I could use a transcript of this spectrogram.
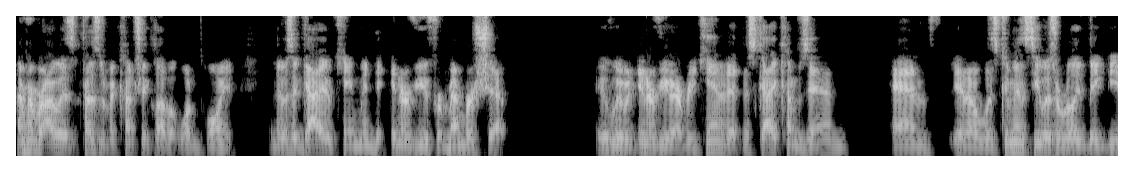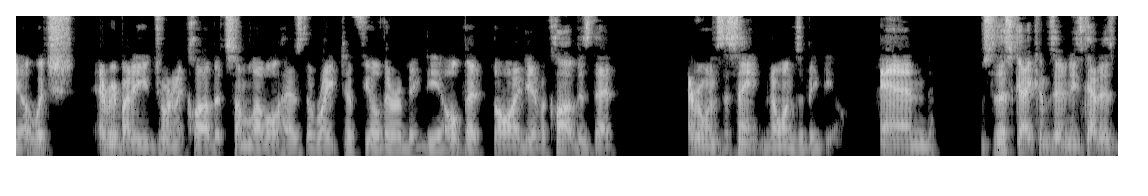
I remember I was president of a country club at one point, and there was a guy who came in to interview for membership we would interview every candidate. And this guy comes in and, you know, was convinced he was a really big deal, which everybody joining a club at some level has the right to feel they're a big deal. But the whole idea of a club is that everyone's the same. No one's a big deal. And So this guy comes in and he's got his,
